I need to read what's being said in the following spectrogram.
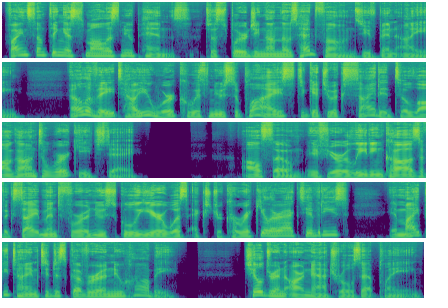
Find something as small as new pens to splurging on those headphones you've been eyeing. Elevate how you work with new supplies to get you excited to log on to work each day. Also, if your leading cause of excitement for a new school year was extracurricular activities, it might be time to discover a new hobby. Children are naturals at playing,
